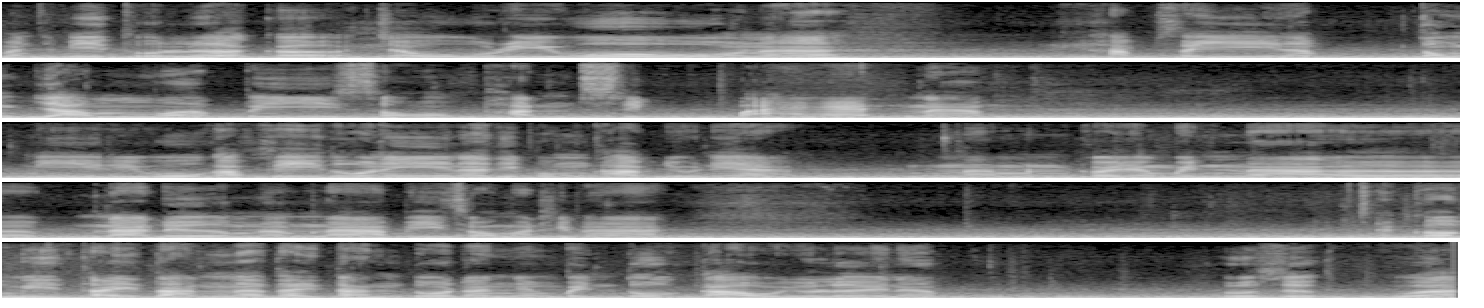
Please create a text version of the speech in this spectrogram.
มันจะมีตัวเลือกเกิดเจ้ารีโวนะขับสีนะต้องย้ำว่าปี 2018 นะครับ มีรีโวขับสีตัวนี้นะที่ผมขับอยู่เนี่ยนะมันก็ยังเป็นหน้าเออหน้าเดิมนะหน้าปี 2015 แล้วก็มีไททันนะไททันตัวนั้นยังเป็นตัวเก่าอยู่เลยนะครับ รู้สึกว่า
